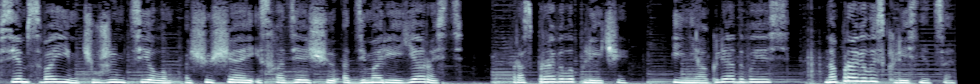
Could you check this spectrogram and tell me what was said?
Всем своим чужим телом, ощущая исходящую от Демарии ярость, расправила плечи и, не оглядываясь, направилась к лестнице.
